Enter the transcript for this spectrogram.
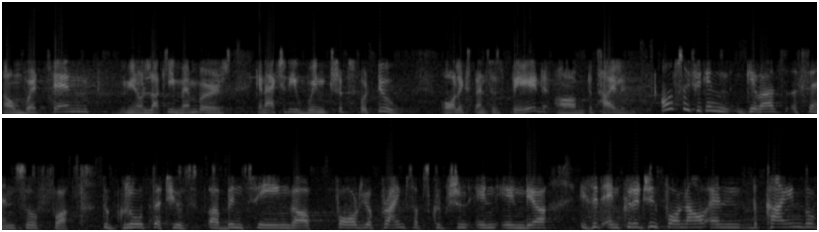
um, where 10 you know, lucky members can actually win trips for two all expenses paid um, to Thailand. Also, if you can give us a sense of uh, the growth that you've uh, been seeing uh, for your Prime subscription in India, is it encouraging for now and the kind of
